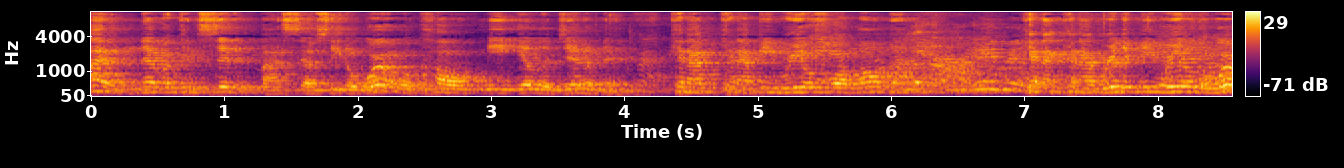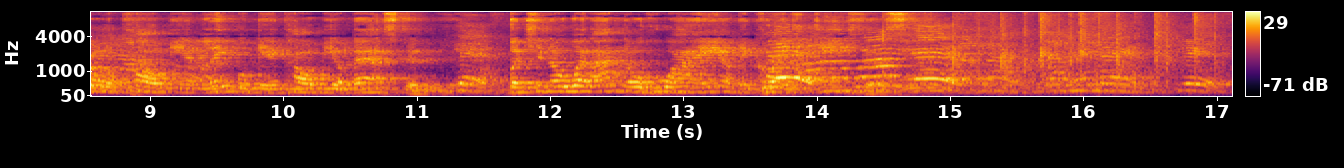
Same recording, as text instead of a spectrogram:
I have never considered myself. See, the world will call me illegitimate. Can I can I be real for a moment? Can I can I really be real? The world will call me and label me and call me a bastard. But you know what? I know who I am in Christ Jesus. Yes. Amen. Yes.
